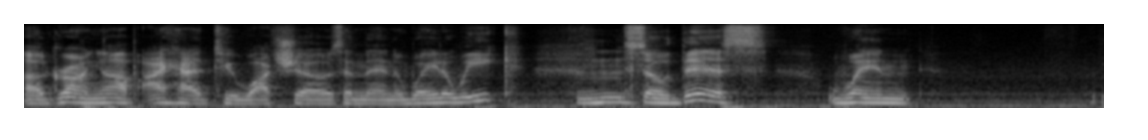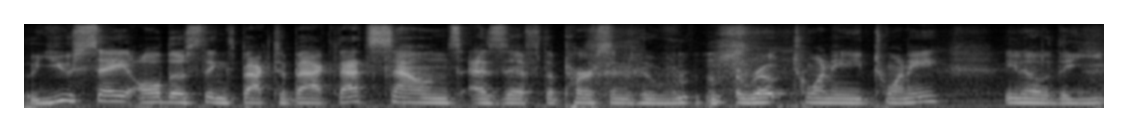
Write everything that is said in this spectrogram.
uh, growing up, I had to watch shows and then wait a week. Mm-hmm. So this when you say all those things back to back, that sounds as if the person who wrote 2020, you know, the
